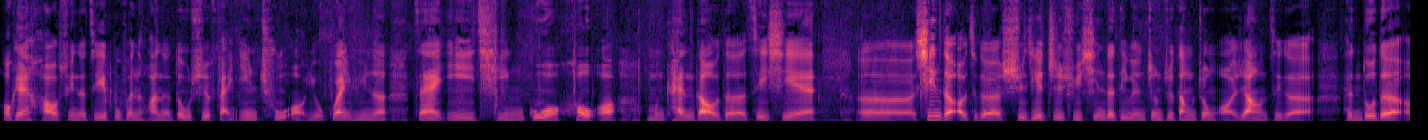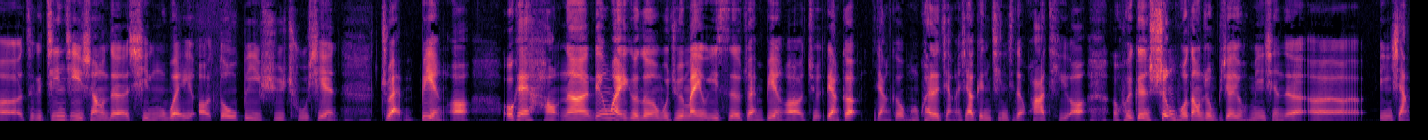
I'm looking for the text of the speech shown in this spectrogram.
，OK，好，所以呢，这些部分的话呢，都是反映出哦，有关于呢，在疫情过后啊，我们看到的这些呃新的呃、这个世界秩序、新的地缘政治当中啊，让这个很多的呃这个经济上的行为啊，都必须出现转变啊。OK，好，那另外一个呢，我觉得蛮有意思的转变啊，就两个两个，我们快的讲一下跟经济的话题啊，会跟生活当中比较有明显的呃影响，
